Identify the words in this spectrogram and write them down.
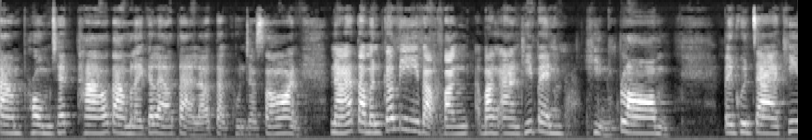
ตามพรมเช็ดเท้าตามอะไรก็แล้วแต่แล้วแต่คุณจะซ่อนนะแต่มันก็มีแบบบางบางอันที่เป็นหินปลอม เป็นกุญแจที่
